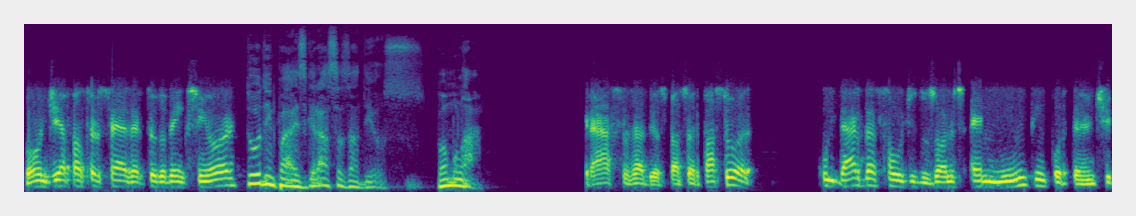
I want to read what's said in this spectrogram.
Bom dia, pastor César. Tudo bem com o senhor? Tudo em paz, graças a Deus. Vamos lá. Graças a Deus, pastor. Pastor, cuidar da saúde dos olhos é muito importante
